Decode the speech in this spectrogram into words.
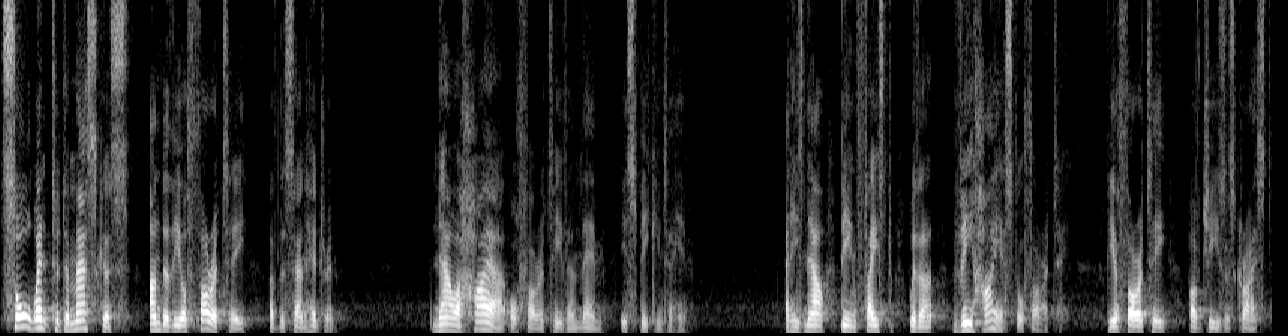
Saul went to Damascus under the authority of the Sanhedrin. Now, a higher authority than them is speaking to him. And he's now being faced with a, the highest authority, the authority of Jesus Christ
